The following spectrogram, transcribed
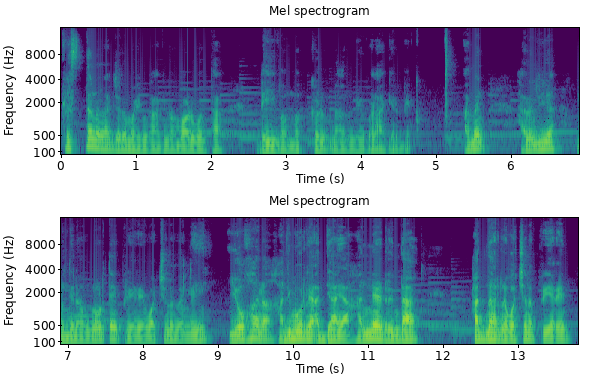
ಕ್ರಿಸ್ತನ ರಾಜ್ಯದ ಮಹಿಮೆಗಾಗಿ ನಾವು ಮಾಡುವಂಥ ದೈವ ಮಕ್ಕಳು ನಾನು ನೀವುಗಳಾಗಿರಬೇಕು. ಆಮೇಲೆ ಅಲ್ಲಿಯ ಮುಂದೆ ನಾವು ನೋಡ್ತೇವೆ ಪ್ರಿಯರೇ ವಚನದಲ್ಲಿ ಯೋಹಾನ ಹದಿಮೂರನೇ ಅಧ್ಯಾಯ ಹನ್ನೆರಡರಿಂದ ಹದಿನಾರನೇ ವಚನ ಪ್ರಿಯರೇ.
